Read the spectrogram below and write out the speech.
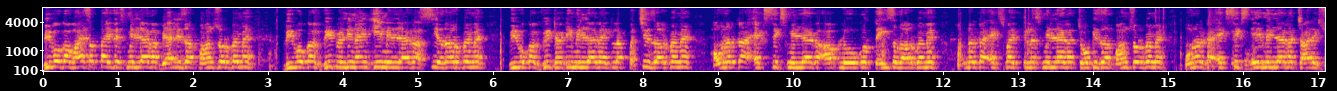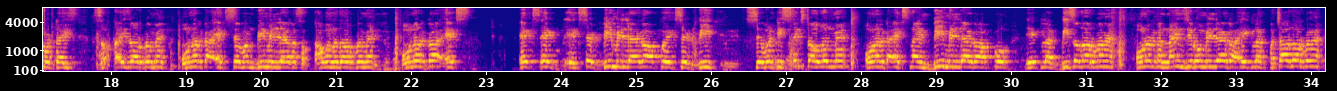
वीवो का वाई सत्ताईस एस मिल जाएगा, बयालीस हज़ार पाँच सौ रुपए में। वीवो का वी ट्वेंटी नाइन ई मिल जाएगा, अस्सी हज़ार रुपए में। वीवो का वी थर्टी मिल जाएगा, एक लाख पच्चीस हज़ार रुपए में। ऑनर का एक्स सिक्स मिल जाएगा, आप लोगों को तेईस हज़ार रुपए में। ऑनर का एक्स फाइव प्लस मिल जाएगा, चौबीस हज़ार पाँच सौ रुपए में। ऑनर का एक्स सिक्स ए मिल जाएगा, चार एक सौ अट्ठाईस, सत्ताईस हज़ार रुपए में। ऑनर का एक्स सेवन बी मिल जाएगा, सत्तावन हज़ार रुपए में। ऑनर का X X eight X eight B मिल जाएगा आपको X eight B seventy six thousand में ऑनर का एक्स नाइन बी मिल जाएगा आपको एक लाख बीस हज़ार रुपए में ऑनर का नाइन ज़ीरो मिल जाएगा एक लाख पचास हज़ार रुपए में।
